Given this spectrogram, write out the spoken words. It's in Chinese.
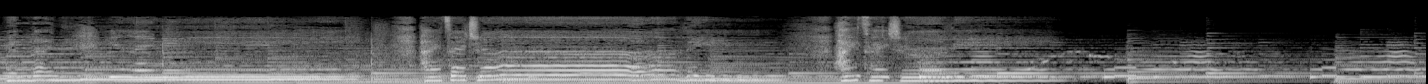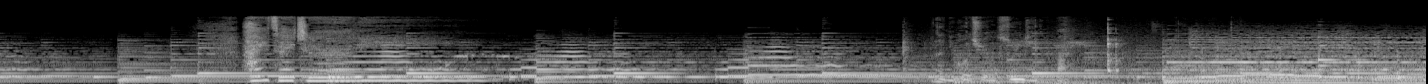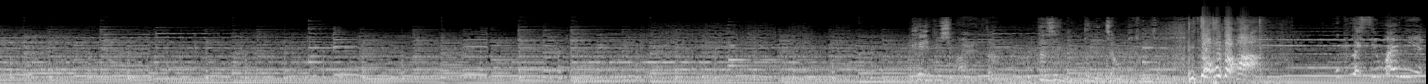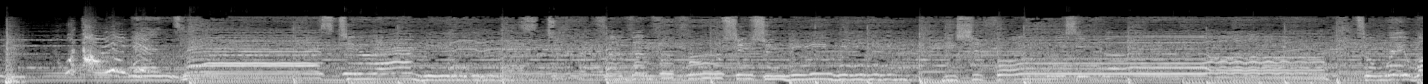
原来你原来你。还在这里，还在这里，还在这里。去了，苏云姐怎么办？可以不喜欢人家，但是你不能这样不尊重，你懂不懂啊？我不喜欢你，我讨厌你。反反复复，寻寻觅觅，你是否从未忘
